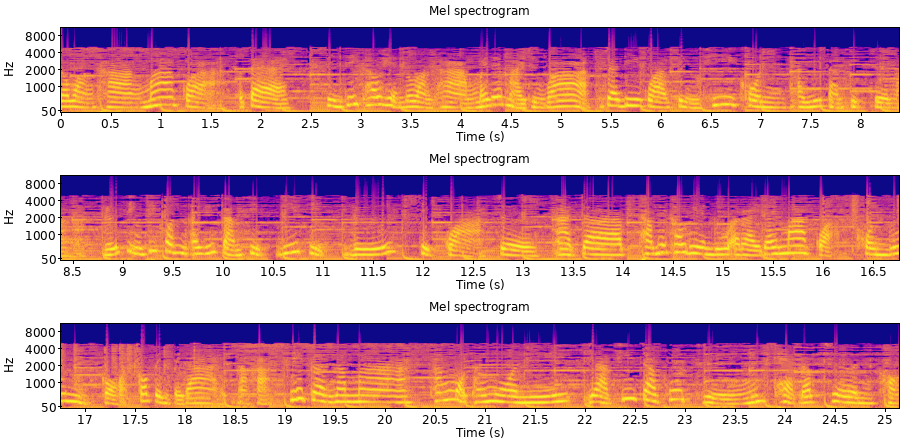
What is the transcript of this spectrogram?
ระหว่างทางมากกว่า แต่ สิ่งที่เขาเห็นระหว่างทางไม่ได้หมายถึงว่า จะดีกว่าสิ่งที่คนอายุ 30 เจอมา หรือสิ่งที่คนอายุ 30 20 หรือ 10 กว่าเจอ อาจจะทำให้เขาเรียนรู้อะไรได้มากกว่าคนรุ่นก่อนก็เป็นไปได้นะคะ ที่เกิดนำมาทั้งหมดทั้งมวลนี้ อยากที่จะพูดถึงแขกรับเชิญของ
